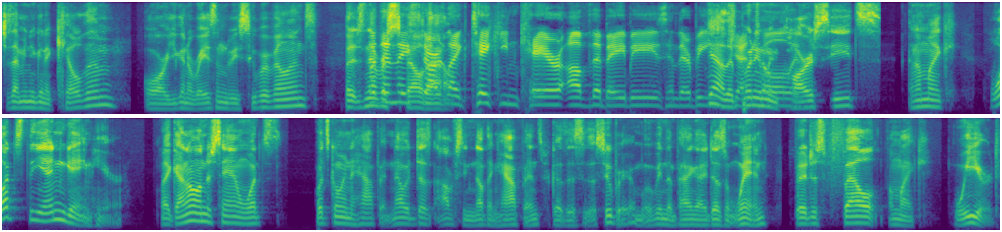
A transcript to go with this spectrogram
does that mean you're gonna kill them or are you gonna raise them to be supervillains? But it's never but then they start out. like taking care of the babies and they're being Yeah, they're putting them in gentle car and- seats, and I'm like, what's the end game here? Like, I don't understand what's what's going to happen. Now, it does obviously nothing happens because this is a superhero movie and the bad guy doesn't win. But it just felt, I'm like, weird.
